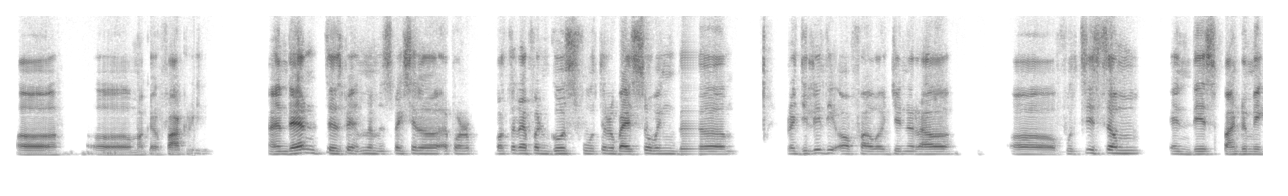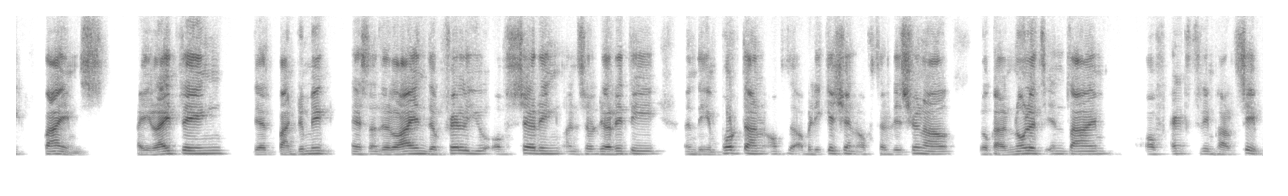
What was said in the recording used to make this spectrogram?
uh, uh, Fakhri. And then the mm, mm, special Rapporteur goes further by showing the fragility of our general uh, food system in these pandemic times, highlighting that pandemic has underlined the value of sharing and solidarity and the importance of the application of traditional local knowledge in time of extreme hardship.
